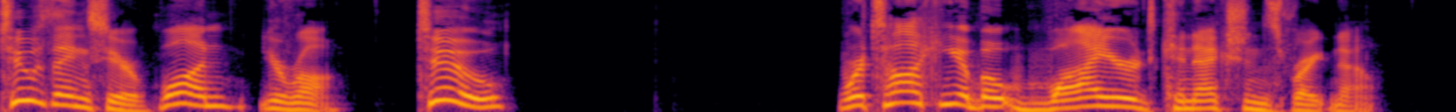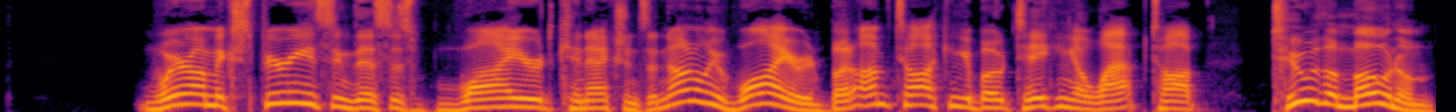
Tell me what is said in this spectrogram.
two things here. One, you're wrong. Two, we're talking about wired connections right now. Where I'm experiencing this is wired connections. And not only wired, but I'm talking about taking a laptop to the modem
